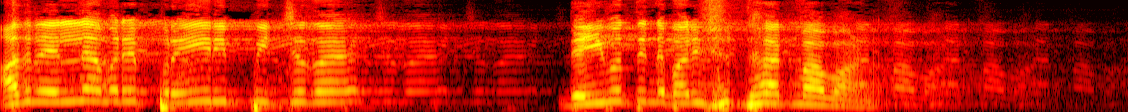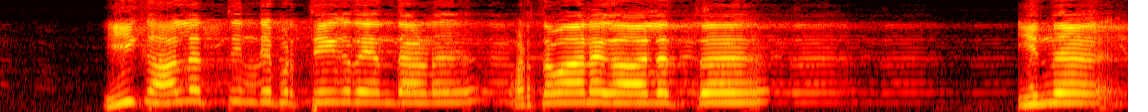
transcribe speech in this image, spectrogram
അതിനെല്ലാം അവരെ പ്രേരിപ്പിച്ചത് ദൈവത്തിന്റെ പരിശുദ്ധാത്മാവാണ്. ഈ കാലത്തിന്റെ പ്രത്യേകത എന്താണ്? വർത്തമാനകാലത്ത് ഇന്ന്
